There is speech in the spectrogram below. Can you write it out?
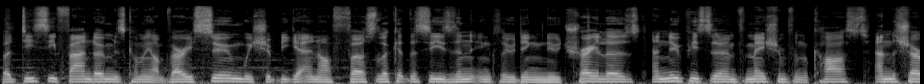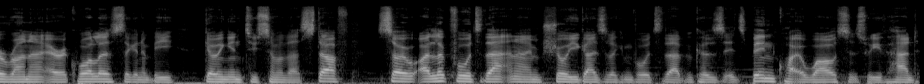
but DC Fandom is coming up very soon. We should be getting our first look at the season, including new trailers and new pieces of information from the cast and the showrunner Eric Wallace. They're going to be going into some of that stuff. So I look forward to that, and I'm sure you guys are looking forward to that because it's been quite a while since we've had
